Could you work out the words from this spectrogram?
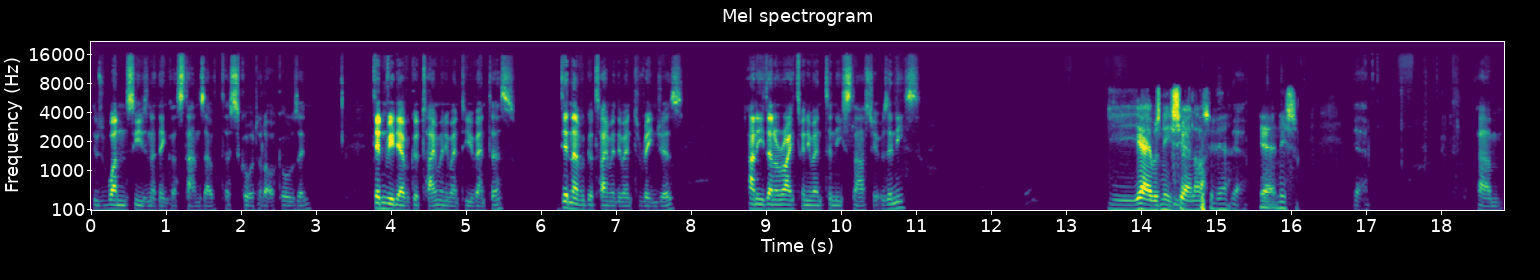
There was one season I think that stands out that scored a lot of goals in. Didn't really have a good time when he went to Juventus. Didn't have a good time when he went to Rangers. And he done all right when he went to Nice last year. It was in Nice. yeah. It was Nice. Yeah, last year. Yeah, Yeah. yeah, Nice. Yeah. Um,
